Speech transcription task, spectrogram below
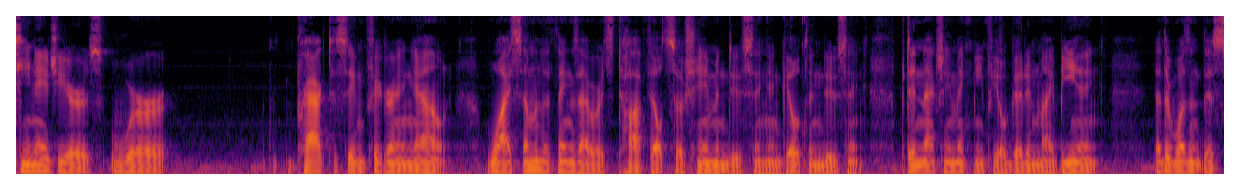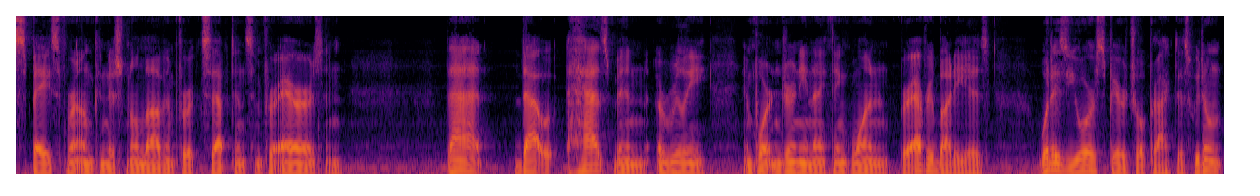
teenage years were practicing figuring out why some of the things I was taught felt so shame inducing and guilt inducing, but didn't actually make me feel good in my being. That there wasn't this space for unconditional love and for acceptance and for errors. And that that has been a really important journey, and I think one for everybody is what is your spiritual practice? We don't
